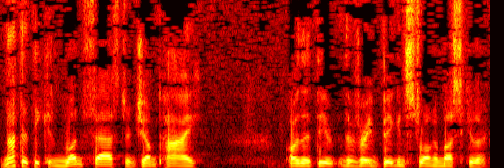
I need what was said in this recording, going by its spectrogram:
Not that they can run fast or jump high, or that they're, they're very big and strong and muscular.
